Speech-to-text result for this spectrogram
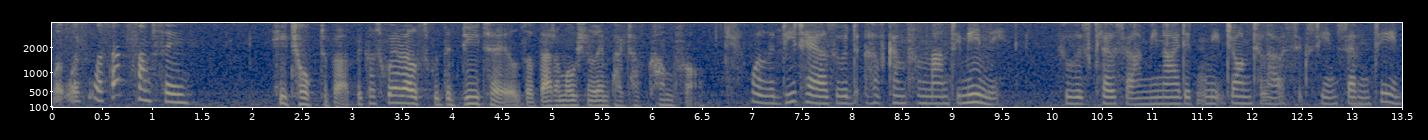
Was, was that something he talked about? Because where else would the details of that emotional impact have come from? Well, the details would have come from Auntie Mimi, who was closer. I mean, I didn't meet John till I was 16, 17.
